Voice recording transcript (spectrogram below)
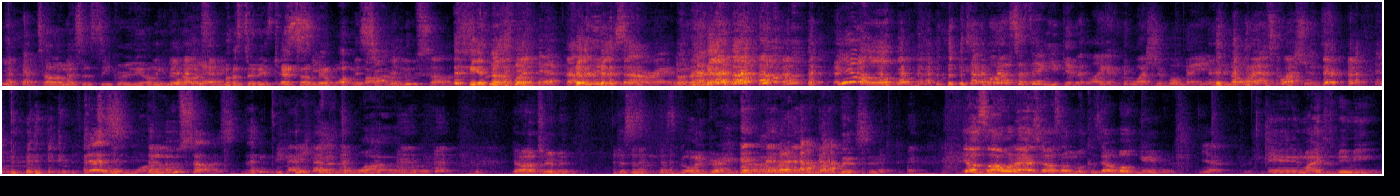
Yeah. yeah. Tell them it's a secret. You don't need to know it's Yeah. mustard and It's the ketchup secret- in one The bottle. secret loose sauce. Yeah. yeah. That doesn't even sound right. Hold on. Ew. Exactly. Well, that's the thing. You give it like a questionable name, and no one asks questions. Yes, Wow. the loose sauce. That's wild, bro. Y'all tripping. This is this is going great, bro. I love this shit. Yo, so I want to ask y'all something because y'all both gamers, yeah. and it might just be me,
